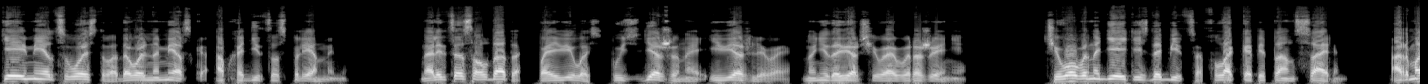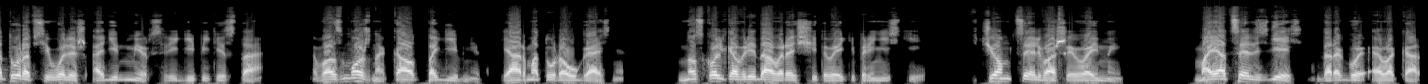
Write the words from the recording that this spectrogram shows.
Те имеют свойство довольно мерзко обходиться с пленными. На лице солдата появилось, пусть сдержанное и вежливое, но недоверчивое выражение. «Чего вы надеетесь добиться, флаг-капитан Сарин? Арматура всего лишь один мир среди пятиста. Возможно, Калт погибнет, и арматура угаснет. Но сколько вреда вы рассчитываете принести? В чем цель вашей войны? Моя цель здесь, дорогой Эвакар,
